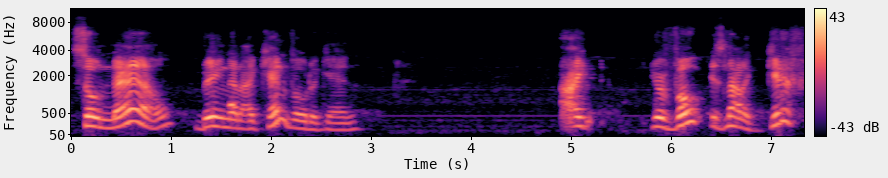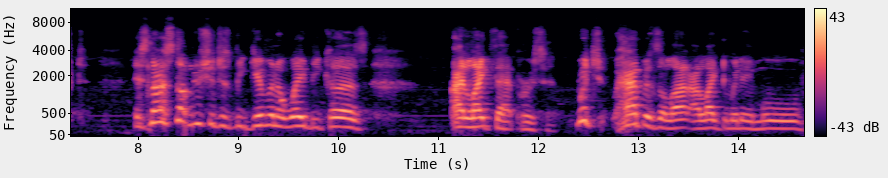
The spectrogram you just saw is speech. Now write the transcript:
So now, being that I can vote again, I your vote is not a gift. It's not something you should just be giving away because I like that person, which happens a lot. I like the way they move.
